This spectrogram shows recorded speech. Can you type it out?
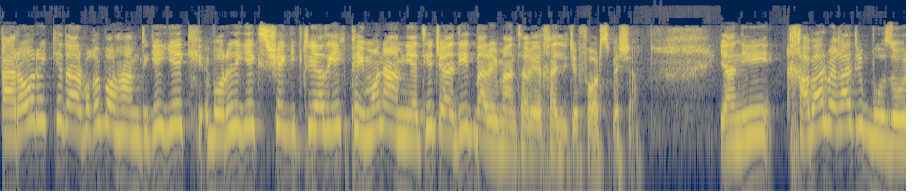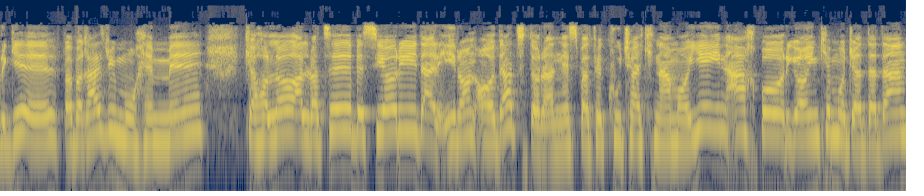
قراره که در واقع با همدیگه یک وارد یک شکلی از یک پیمان امنیتی جدید برای منطقه خلیج فارس بشن. یعنی خبر به قدری بزرگه و به قدری مهمه که حالا البته بسیاری در ایران عادت دارن نسبت به کوچک نمایی این اخبار یا اینکه مجددا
